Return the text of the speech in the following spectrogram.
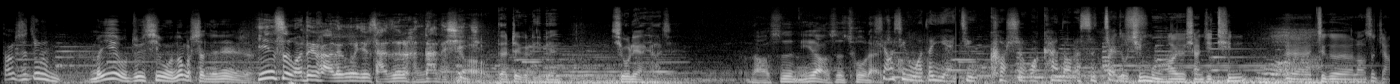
当时就是没有对气功那么深的认识，因此我对法轮功就产生了很大的兴趣。在这个里边修炼下去。老师，李老师出来，相信我的眼睛，可是我看到的是真实。亲朋好友想去听，呃，这个老师讲。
